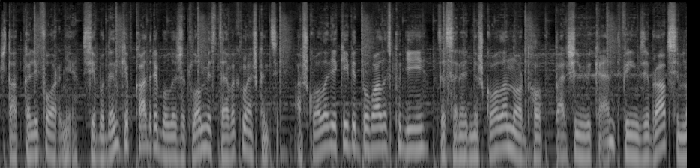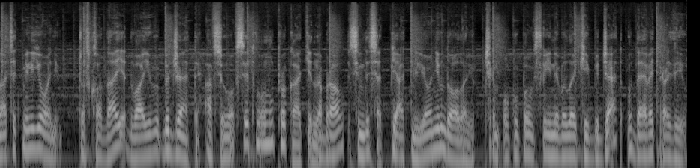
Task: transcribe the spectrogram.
штат Каліфорнія. Всі будинки в кадрі були житлом місцевих мешканців, а школа, в якій відбувались події, це середня школа Нордгоф. Перший вікенд фільм зібрав 17 мільйонів що складає два його бюджети, а всього в світовому прокаті набрав 75 мільйонів доларів, чим окупив свій невеликий бюджет у 9 разів.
